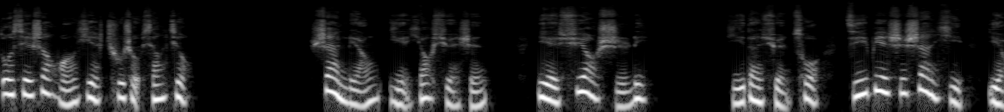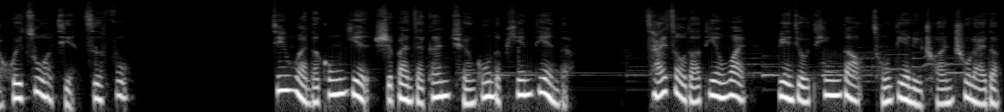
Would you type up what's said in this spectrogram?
多谢少王爷出手相救。善良也要选人，也需要实力。一旦选错，即便是善意，也会作茧自缚。今晚的宫宴是办在甘泉宫的偏殿的，才走到殿外，便就听到从殿里传出来的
